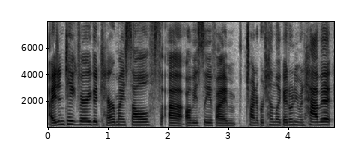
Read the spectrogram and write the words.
I didn't take very good care of myself. Uh, obviously, if I'm trying to pretend like I don't even have it.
